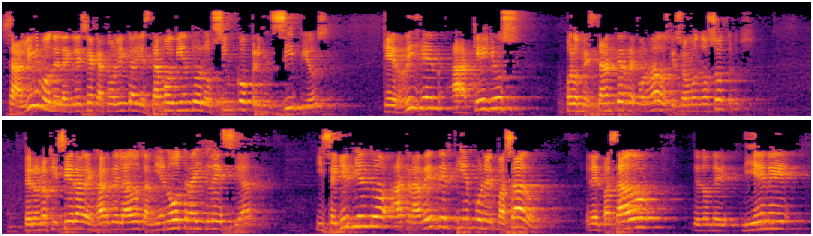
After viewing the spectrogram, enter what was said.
salimos de la Iglesia Católica y estamos viendo los cinco principios que rigen a aquellos protestantes reformados que somos nosotros. Pero no quisiera dejar de lado también otra iglesia y seguir viendo a través del tiempo en el pasado. En el pasado, de donde viene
